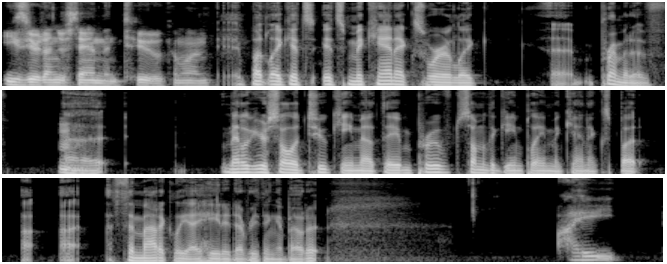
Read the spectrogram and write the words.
easier to understand than two. Come on. but like its its mechanics were like uh, primitive. Mhm. Uh, Metal Gear Solid Two came out. They improved some of the gameplay mechanics, but I, I, thematically, I hated everything about it. I,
